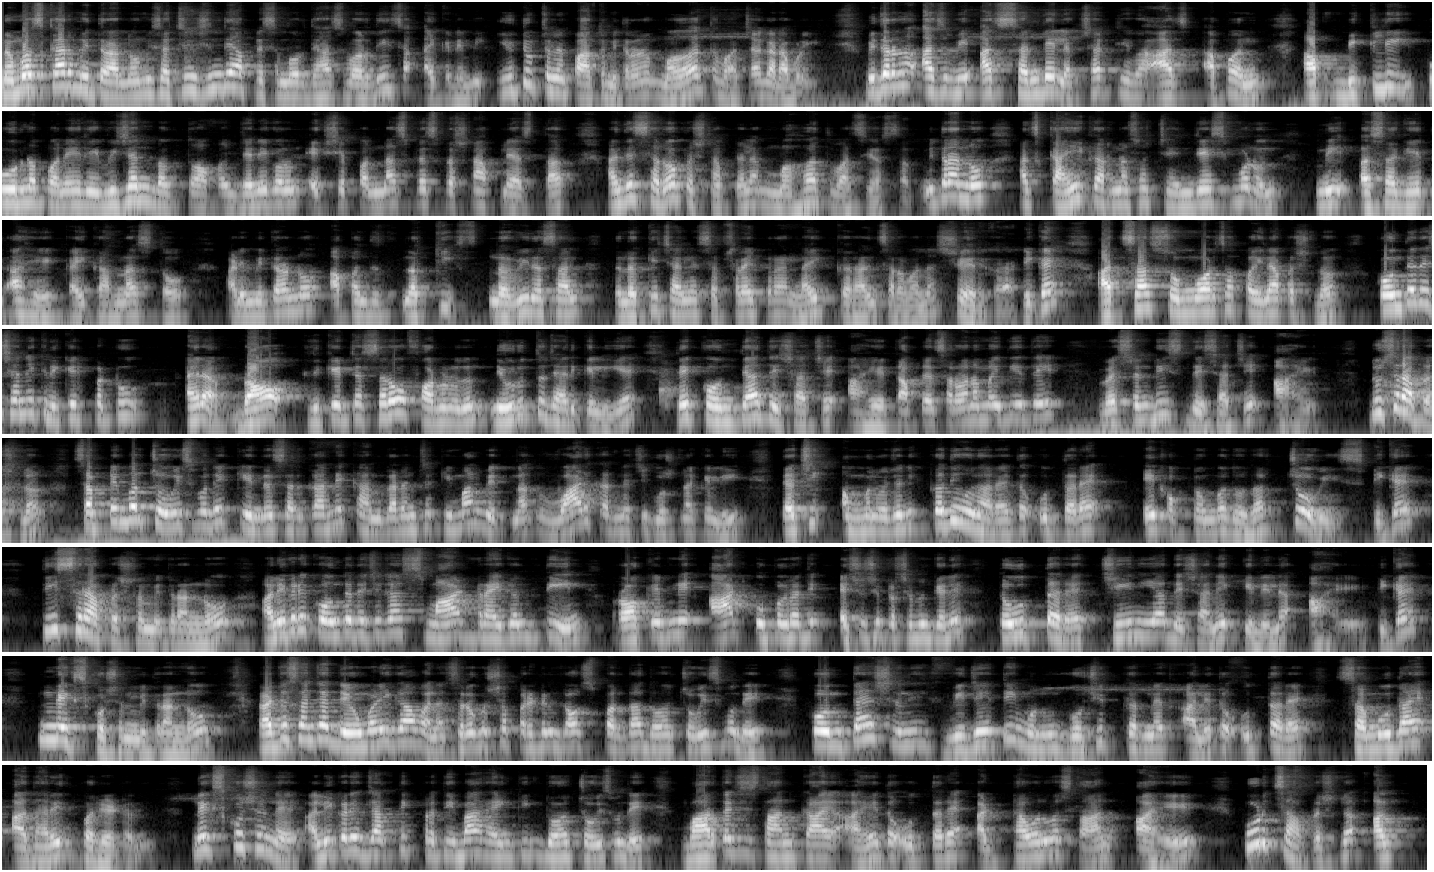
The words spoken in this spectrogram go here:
नमस्कार मित्रांनो मी सचिन शिंदे आपल्यासमोर ध्यास वर्धीचा अकॅडमी युट्यूब चॅनल पाहतो मित्रांनो महत्त्वाच्या घडामोडी. मित्रांनो आज वि- आज संडे लक्षात ठेवा आज आपण आप विकली पूर्णपणे रिव्हिजन बघतो आपण जेणेकरून एकशे पन्नास प्लस प्रश्न आपले असतात आणि ते सर्व प्रश्न आपल्याला महत्त्वाचे असतात. मित्रांनो आज काही कारणास्तव चेंजेस म्हणून मी असं घेत आहे काही कारणास्तव. आणि मित्रांनो आपण जर नक्की नवीन असाल तर नक्की चॅनल सबस्क्राईब करा लाईक करा आणि सर्वांना शेअर करा. ठीक आहे? आजचा सोमवारचा पहिला प्रश्न कोणत्या देशाने क्रिकेटपटू आहे ना? ब्रॉ क्रिकेटच्या सर्व फॉर्मॅटमधून निवृत्त जाहीर केली आहे ते कोणत्या देशाचे आहेत? आपल्या सर्वांना माहिती आहे ते वेस्ट इंडिज देशाचे आहेत. दुसरा प्रश्न सप्टेंबर चोवीसमध्ये केंद्र सरकारने कामगारांच्या किमान वेतनात वाढ करण्याची घोषणा केली. त्याची अंमलबजावणी कधी होणार आहे? तर उत्तर आहे एक ऑक्टोबर दोन हजार चोवीस. ठीक आहे? तिसरा प्रश्न मित्रांनो अलीकडे कोणत्या देशाच्या स्मार्ट ड्रॅगन तीन रॉकेटने आठ उपग्रहाचे यशस्वी प्रक्षेपण केले? तर उत्तर आहे चीन या देशाने केलेलं आहे. ठीक आहे? नेक्स्ट क्वेश्चन मित्रांनो. राजस्थानच्या देवमळी गावाला सर्वोत्कृष्ट पर्यटन गाव स्पर्धा दोन हजार चोवीसमध्ये कोणत्या श्रेणी विजेते म्हणून घोषित करण्यात आले? तर उत्तर आहे समुदाय आधारित पर्यटन. नेक्स्ट क्वेश्चन आहे अलीकडे जागतिक प्रतिभा रँकिंग दोन हजार चोवीसमध्ये भारताचे स्थान काय आहे? तर उत्तर आहे अठ्ठावन्न स्थान आहे. पुढचा प्रश्न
